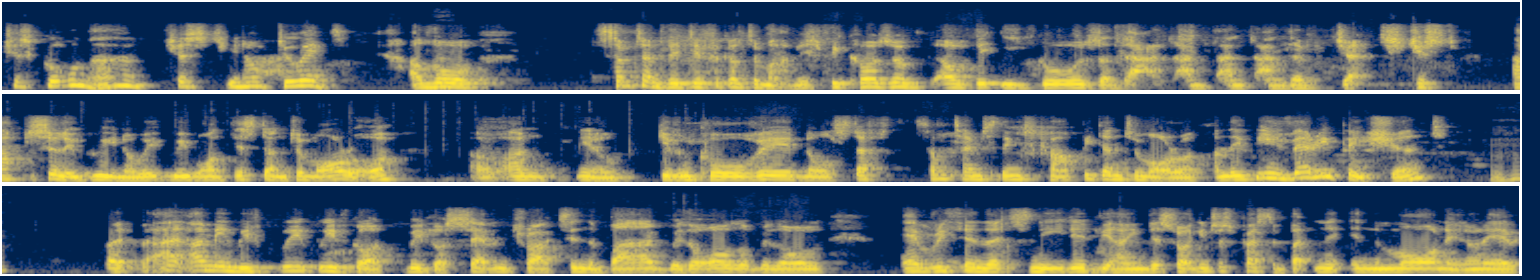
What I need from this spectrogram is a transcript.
just go, man. Just you know, do it. Although sometimes they're difficult to manage because of, of the egos and that, and and and the just, just absolutely, you know, we, we want this done tomorrow, uh, and you know, given COVID and all stuff, sometimes things can't be done tomorrow, and they've been very patient. Mm-hmm. But I, I, mean, we've we, have we have got we've got seven tracks in the bag with all with all everything that's needed behind us. So I can just press the button in the morning on, every,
